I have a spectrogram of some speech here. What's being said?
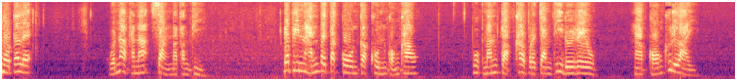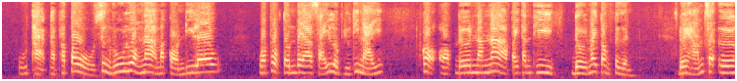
หมดนั่นแหละ หัวหน้าคณะสั่งมาทันทีระพินหันไปตะโกนกับคนของเขา พวกนั้นกลับเข้าประจำที่โดยเร็ว หาบของขึ้นไหลอุทากกับพะโต้ซึ่งรู้ล่วงหน้ามาก่อนดีแล้ว ว่าพวกตนไปอาศัยหลบอยู่ที่ไหน ก็ออกเดินนำหน้าไปทันทีโดยไม่ต้องเตือน โดยหามสะเอิง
